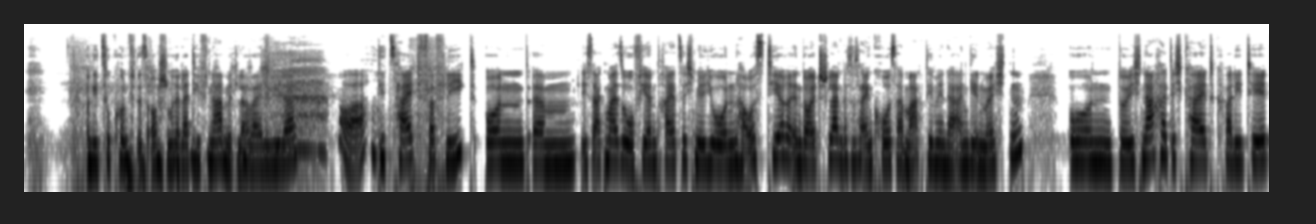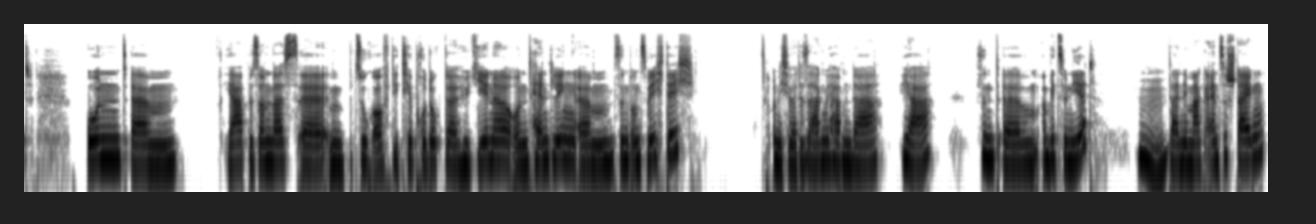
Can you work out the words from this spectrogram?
Und die Zukunft ist auch schon relativ nah mittlerweile wieder. Oh. Die Zeit verfliegt und ähm, ich sag mal so, 34 Millionen Haustiere in Deutschland, das ist ein großer Markt, den wir da angehen möchten. Und durch Nachhaltigkeit, Qualität und ähm, ja, besonders äh, in Bezug auf die Tierprodukte, Hygiene und Handling ähm, sind uns wichtig. Und ich würde sagen, wir haben da, ja, sind ähm, ambitioniert, Hm. da in den Markt einzusteigen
